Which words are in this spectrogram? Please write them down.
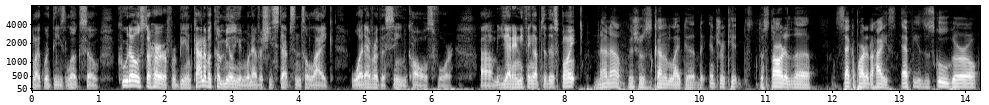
like with these looks so kudos to her for being kind of a chameleon whenever she steps into like whatever the scene calls for um you got anything up to this point No, no. This was kind of like the, the intricate, the start of the second part of the heist. Effie is the schoolgirl,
